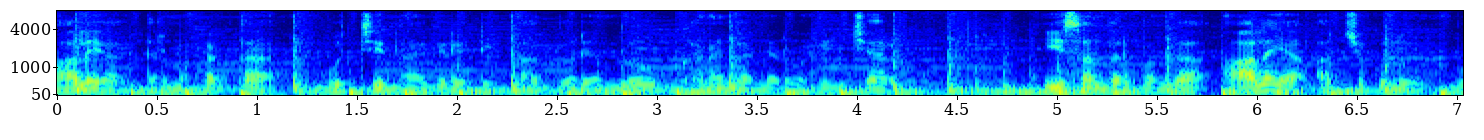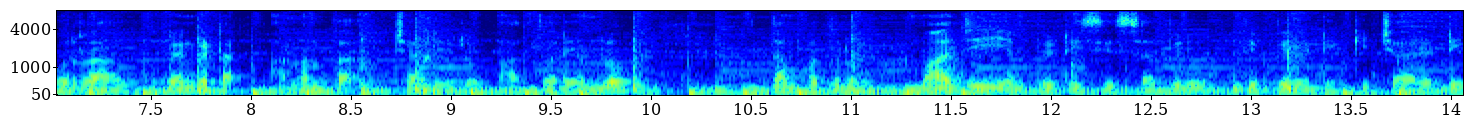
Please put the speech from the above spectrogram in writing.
ఆలయ ధర్మకర్త బుచ్చి నాగిరెడ్డి ఆధ్వర్యంలో ఘనంగా నిర్వహించారు. ఈ సందర్భంగా ఆలయ అర్చకులు బుర్రా వెంకట అనంతాచార్యులు ఆధ్వర్యంలో దంపతులు మాజీ ఎంపీటీసీ సభ్యులు తిప్పిరెడ్డి కిచ్చారెడ్డి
